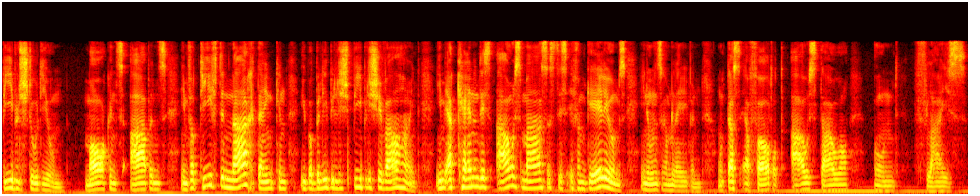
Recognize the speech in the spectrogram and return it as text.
Bibelstudium, morgens, abends, im vertieften Nachdenken über biblische Wahrheit, im Erkennen des Ausmaßes des Evangeliums in unserem Leben. Und das erfordert Ausdauer und Fleiß.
